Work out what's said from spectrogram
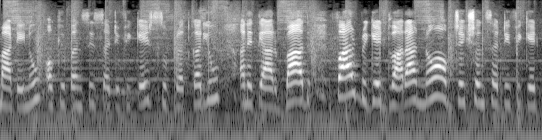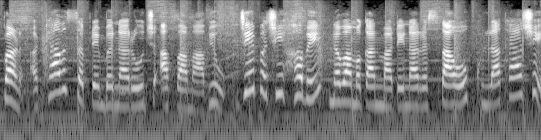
માટેનું ઓક્યુપન્સી સર્ટિફિકેટ સુપ્રત કર્યું અને ત્યારબાદ ફાયર બ્રિગેડ દ્વારા નો ઓબ્જેક્શન સર્ટિફિકેટ પણ અઠ્યાવીસ સપ્ટેમ્બરના રોજ આપવામાં આવ્યું. જે પછી હવે નવા મકાન માટેના રસ્તાઓ ખુલ્લા થયા છે.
